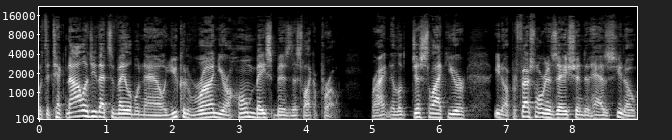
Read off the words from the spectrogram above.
With the technology that's available now, you can run your home based business like a pro, right? And look just like you're, you know, a professional organization that has, you know,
